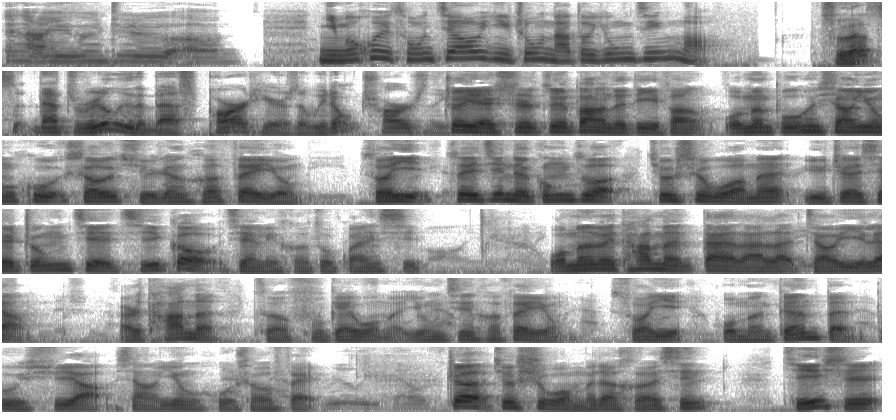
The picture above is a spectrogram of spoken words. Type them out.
And are you going to um 你们会从交易中拿到佣金吗？So that's that's really the best part here is that we don't charge the 这也是最棒的地方，我们不会向用户收取任何费用。所以最近的工作就是我们与这些中介机构建立合作关系，我们为他们带来了交易量，而他们则付给我们佣金和费用，所以我们根本不需要向用户收费。这就是我们的核心，及时、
